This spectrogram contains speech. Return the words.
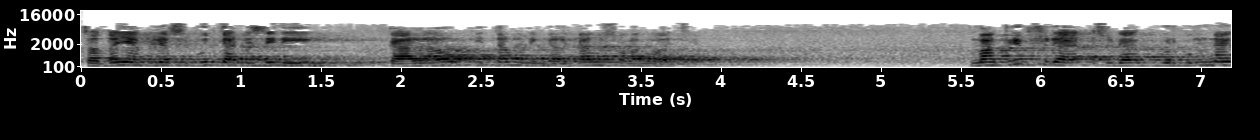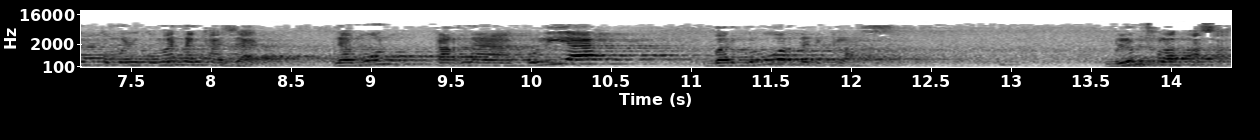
Contohnya beliau sebutkan di sini, kalau kita meninggalkan sholat wajib, Maghrib sudah sudah berkumandang kumandang azan. Namun karena kuliah baru keluar dari kelas. Belum sholat asar.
